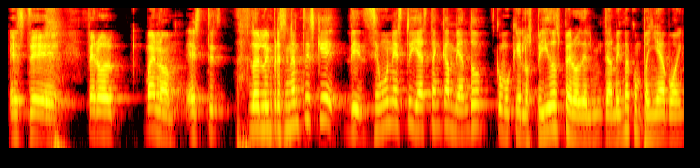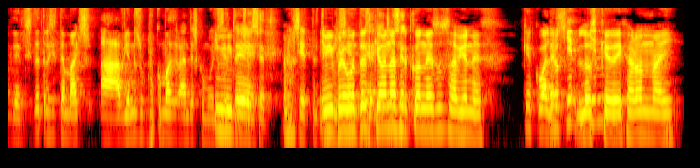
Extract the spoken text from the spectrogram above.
Este, pero bueno, este, lo, lo impresionante es que de- según esto ya están cambiando como que los pedidos, pero del- de la misma compañía Boeing, del 737 MAX, a aviones un poco más grandes como el Y mi- 787. el 7, el Y mi pregunta es: 777. ¿qué van a hacer con esos aviones? ¿Qué cuáles? Pero ¿quién- Los quién- que dejaron ahí.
